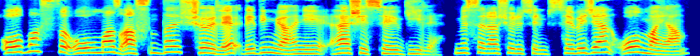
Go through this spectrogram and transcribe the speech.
Olmazsa olmaz aslında şöyle dedim ya hani her şey sevgiyle. Mesela şöyle söyleyeyim sevecen olmayan,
